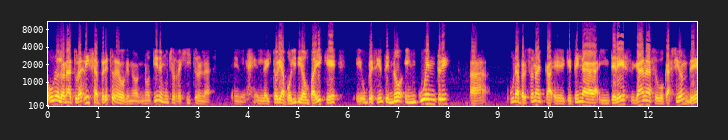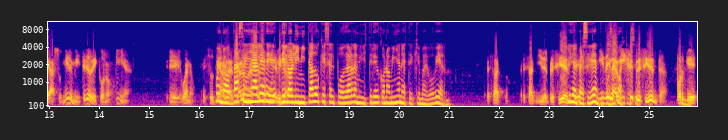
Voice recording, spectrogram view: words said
uno lo naturaliza, pero esto es algo que no, no tiene mucho registro en la, en, la historia política de un país, que eh, un presidente no encuentre a una persona eh, que tenga interés, ganas o vocación de asumir el Ministerio de Economía. Eh, bueno, eso bueno, da señales de, lo limitado que es el poder del Ministerio de Economía en este esquema de gobierno. Exacto. Y del presidente. Y del presidente. Y de la vicepresidenta, porque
